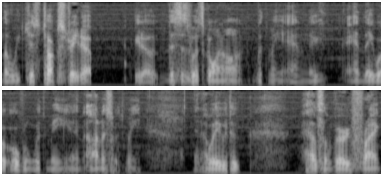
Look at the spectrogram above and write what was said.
We just talk straight up. You know, this is what's going on with me, and they and they were open with me and honest with me, and I was able to have some very frank,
